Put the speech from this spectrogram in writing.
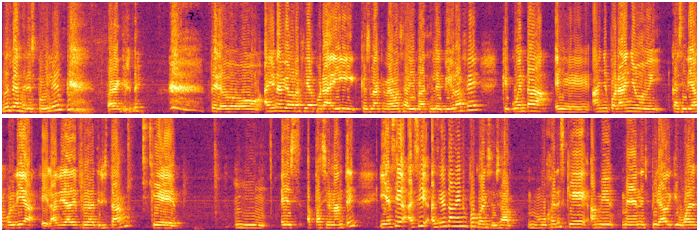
No os voy a hacer spoiler para que pero hay una biografía por ahí que es la que me ha basado yo para hacer el epígrafe que cuenta eh, año por año y casi día por día eh, la vida de Flora Tristán que mm, es apasionante. Y así, así ha sido también un poco eso, o sea, mujeres que a mí me han inspirado y que igual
